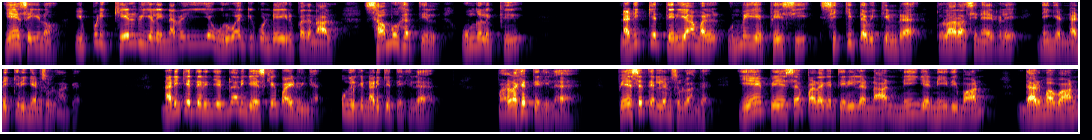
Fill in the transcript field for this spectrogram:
ஏன் செய்யணும் இப்படி கேள்விகளை நிறைய உருவாக்கி கொண்டே இருப்பதனால் சமூகத்தில் உங்களுக்கு நடிக்க தெரியாமல் உண்மையை பேசி சிக்கி தவிக்கின்ற துளாராசி நேயர்களே நீங்கள் நடிக்கிறீங்கன்னு சொல்லுவாங்க. நடிக்க தெரிஞ்சிருந்தால் நீங்கள் எஸ்கேப் ஆகிடுவீங்க உங்களுக்கு நடிக்க தெரியல பழக தெரியல. பேச தெரியலன்னு சொல்லுவாங்க. ஏன் பேச பழக தெரியலன்னா நீங்கள் நீதிமான் தர்மவான்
